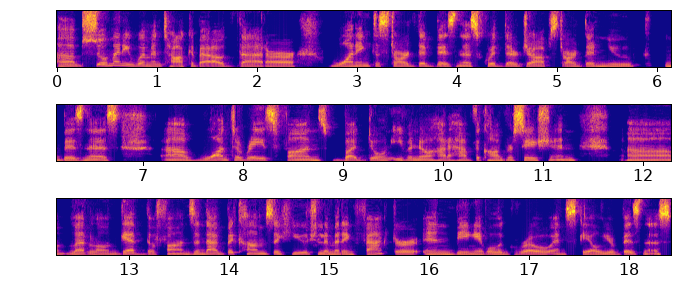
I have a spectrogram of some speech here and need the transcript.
um, so many women talk about that are wanting to start their business, quit their job, start their new business, uh, want to raise funds, but don't even know how to have the conversation, uh, let alone get the funds. And that becomes a huge limiting factor in being able to grow and scale your business.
